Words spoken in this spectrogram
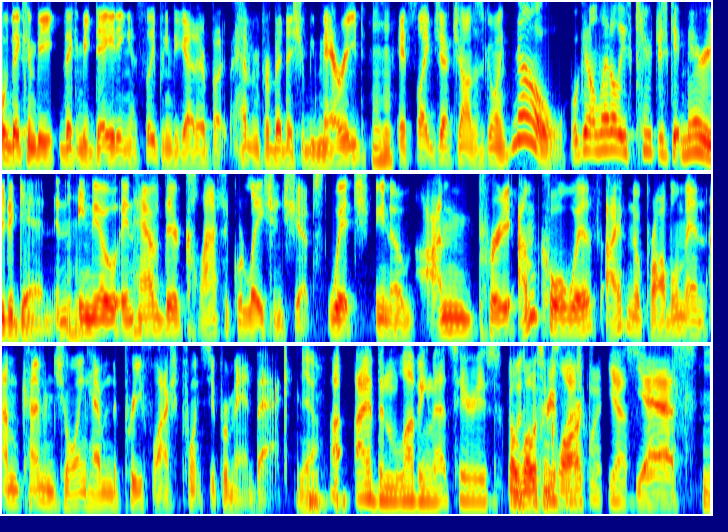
oh they can be they can be dating and sleeping together but heaven forbid they should be married mm-hmm. it's like geoff johns is going no we're going to let all these characters get married again and mm-hmm. you know and have their classic relationships which you know i'm pretty i'm cool with i have no problem and i'm kind of enjoying having the pre-flashpoint superman back Yeah. I, I have been loving that series. Oh, Lois and Clark? pre-Flashpoint. Yes. yes hmm.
